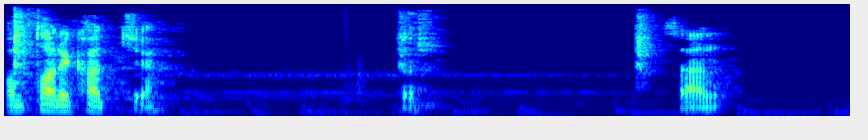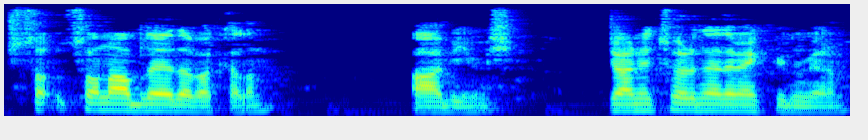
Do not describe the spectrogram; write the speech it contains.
Tam tarikatçı. Dur. Sen so- son ablaya da bakalım. Abiymiş. Janitör ne demek bilmiyorum.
